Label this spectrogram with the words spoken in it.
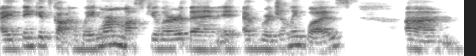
I think it's gotten way more muscular than it originally was. Um,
